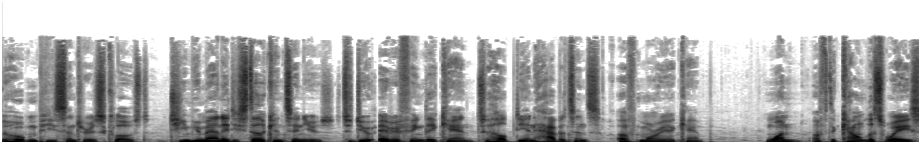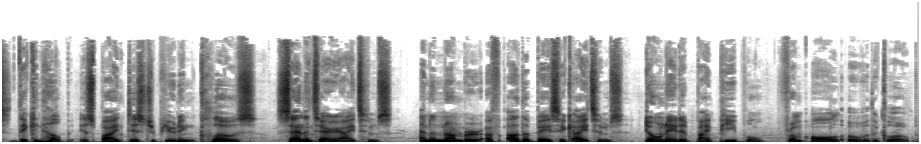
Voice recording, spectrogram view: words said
The Hope and Peace Center is closed, Team Humanity still continues to do everything they can to help the inhabitants of Moria Camp. One of the countless ways they can help is by distributing clothes, sanitary items, and a number of other basic items donated by people from all over the globe.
